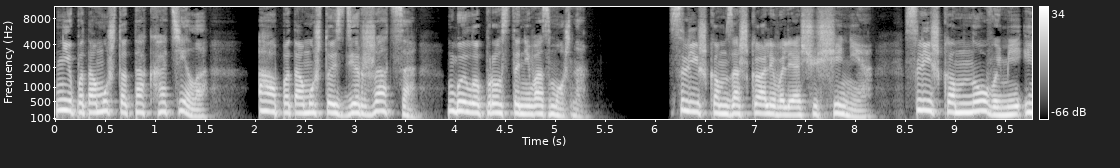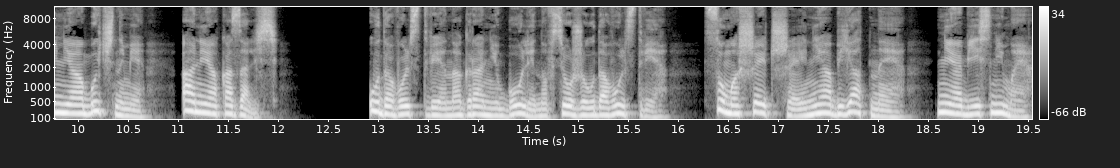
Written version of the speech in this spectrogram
Не потому что так хотела, а потому что сдержаться было просто невозможно. Слишком зашкаливали ощущения, слишком новыми и необычными они оказались. Удовольствие на грани боли, но все же удовольствие. Сумасшедшее, необъятное, необъяснимое.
